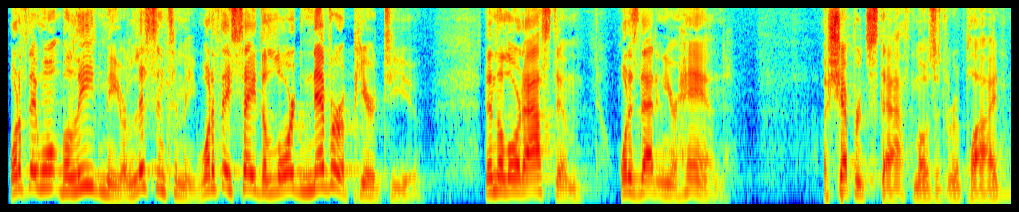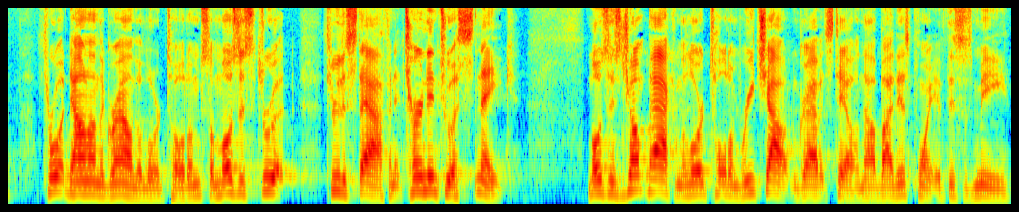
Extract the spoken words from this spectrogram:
What if they won't believe me or listen to me? What if they say, The Lord never appeared to you? Then the Lord asked him, What is that in your hand? A shepherd's staff, Moses replied. Throw it down on the ground, the Lord told him. So Moses threw it through the staff, and it turned into a snake. Moses jumped back, and the Lord told him, Reach out and grab its tail. Now, by this point, if this is me,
